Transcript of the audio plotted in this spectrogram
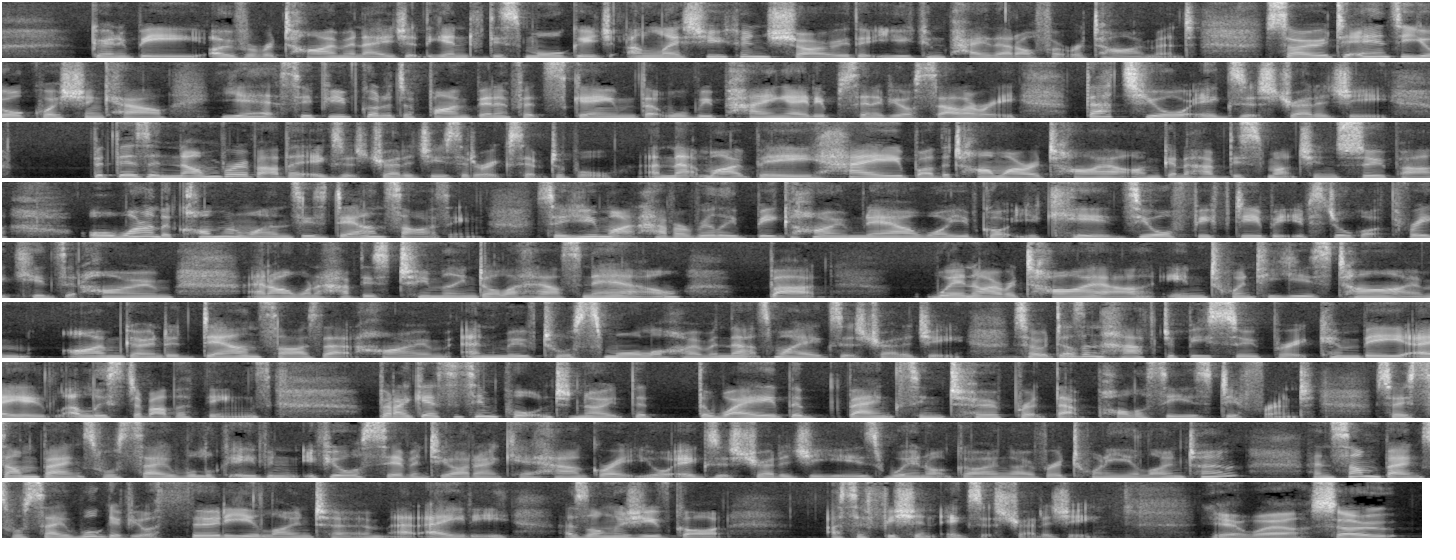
going to be over retirement age at the end of this mortgage unless you can show that you can pay that off at retirement. So, to answer your question, Cal, yes, if you've got a defined benefit scheme that will be paying 80% of your salary, that's your exit strategy. But there's a number of other exit strategies that are acceptable. And that might be, hey, by the time I retire, I'm going to have this much in super. Or one of the common ones is downsizing. So you might have a really big home now while you've got your kids. You're 50, but you've still got three kids at home. And I want to have this $2 million house now. But when I retire in 20 years' time, I'm going to downsize that home and move to a smaller home. And that's my exit strategy. So it doesn't have to be super, it can be a, a list of other things. But I guess it's important to note that the way the banks interpret that policy is different. So some banks will say, well, look, even if you're 70, I don't care how great your exit strategy is, we're not going over a 20 year loan term. And some banks will say, we'll give you a 30 year loan term at 80 as long as you've got a sufficient exit strategy. Yeah, wow. So,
